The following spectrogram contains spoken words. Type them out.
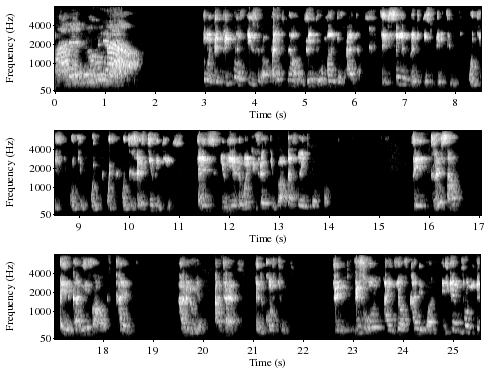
Hallelujah. So the people of Israel right now during the month of Adar, they celebrate this victory with, this, with, the, with, with, with the festivities. Hence, you hear the word festival. That's where it came from. They dress up in carnival time. Hallelujah. Attires and costumes. The, this whole idea of carnival, it came from the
